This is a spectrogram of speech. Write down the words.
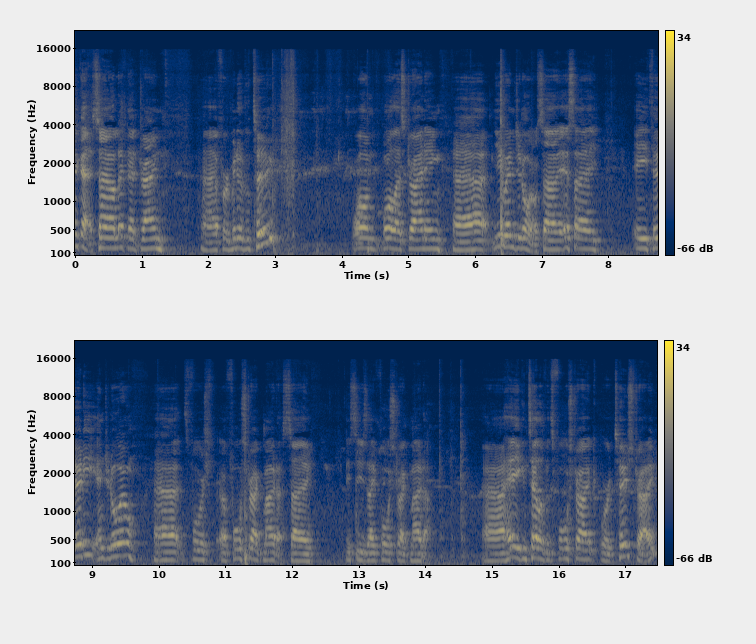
Okay, so I'll let that drain uh, for a minute or two. While, while that's draining, uh, new engine oil. So SA E30 engine oil, uh, it's for a four-stroke motor. So this is a four-stroke motor. Uh, how you can tell if it's four-stroke or a two-stroke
